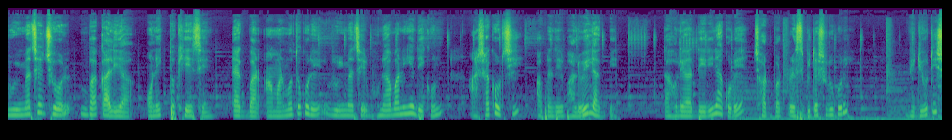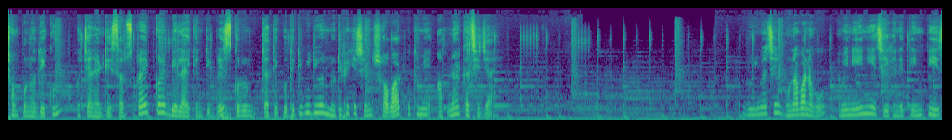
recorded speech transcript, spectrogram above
রুই মাছের ঝোল বা কালিয়া অনেক তো খেয়েছেন। একবার আমার মতো করে রুই মাছের ভুনা বানিয়ে দেখুন। আশা করছি আপনাদের ভালোই লাগবে। তাহলে আর দেরি না করে ছটপট রেসিপিটা শুরু করি। ভিডিওটি সম্পূর্ণ দেখুন ও চ্যানেলটি সাবস্ক্রাইব করে বেল আইকনটি প্রেস করুন যাতে প্রতিটি ভিডিওর নোটিফিকেশন সবার প্রথমে আপনার কাছে যায়। রুই মাছের ভুনা বানাবো। আমি নিয়ে নিয়েছি এখানে তিন পিস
